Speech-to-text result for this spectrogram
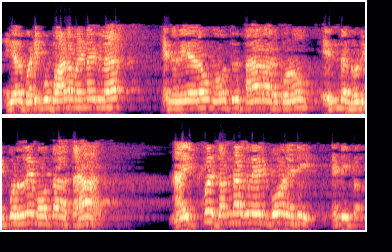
எங்க படிப்பு பாடம் என்ன இதுல? எந்த நேரம் மௌத்துக்கு தயாரா இருக்கணும்? எந்த நொடி பொழுதுல மௌத்தா தயார். நான் இப்ப சந்தாக்குல ஏறி போ ரெடி. எண்டிப்பேன்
